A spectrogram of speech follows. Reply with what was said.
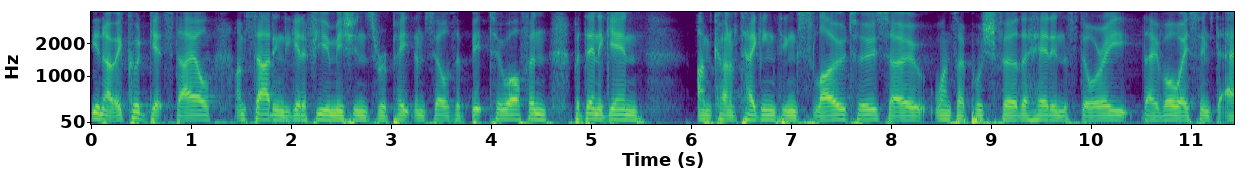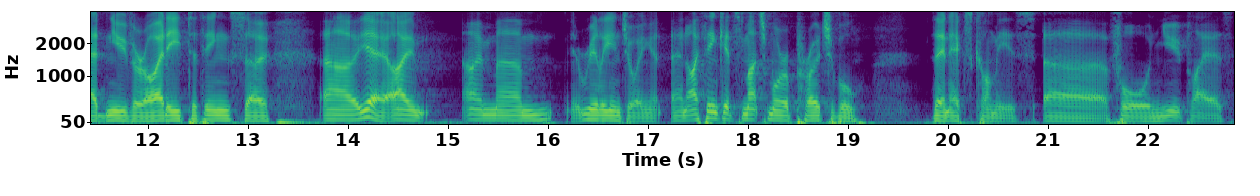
you know, it could get stale. I'm starting to get a few missions repeat themselves a bit too often, but then again, I'm kind of taking things slow too. So once I push further ahead in the story, they've always seems to add new variety to things. So, uh, yeah, I'm I'm um, really enjoying it, and I think it's much more approachable than XCOM is uh, for new players,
